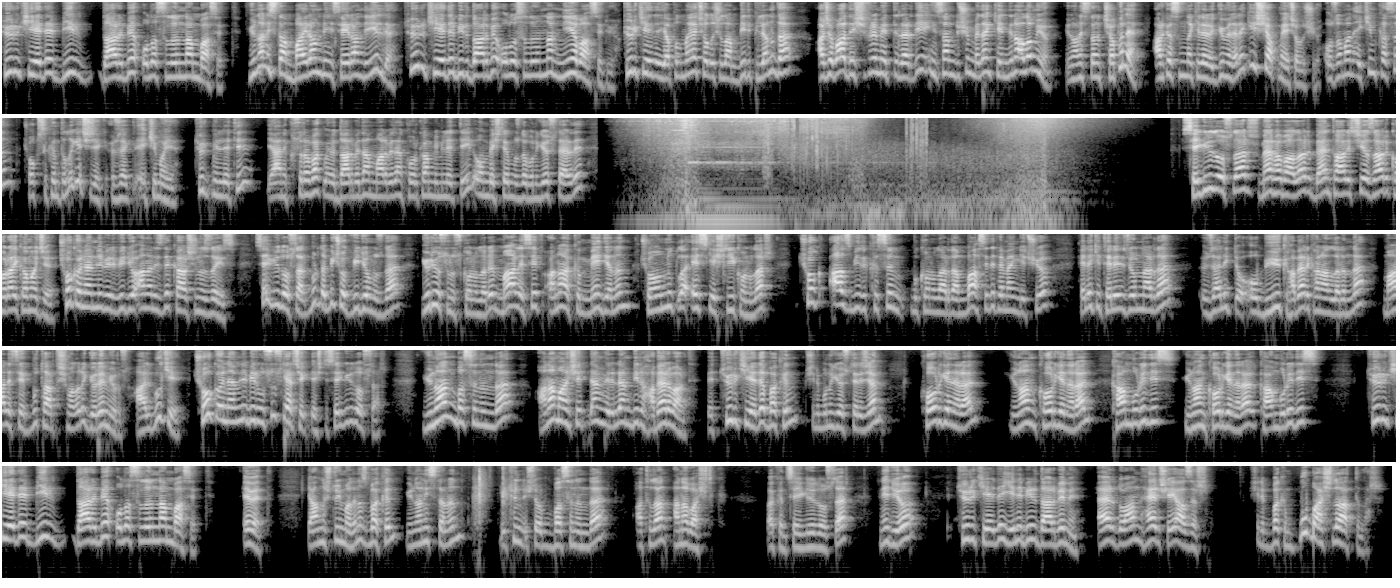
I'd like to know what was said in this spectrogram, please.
Türkiye'de bir darbe olasılığından bahsetti. Yunanistan bayram değil seyran değil de Türkiye'de bir darbe olasılığından niye bahsediyor? Türkiye'de yapılmaya çalışılan bir planı da acaba deşifre mi ettiler diye insan düşünmeden kendini alamıyor. Yunanistan'ın çapı ne? Arkasındakilere güvenerek iş yapmaya çalışıyor. O zaman Ekim-Kasım çok sıkıntılı geçecek. Özellikle Ekim ayı. Türk milleti yani kusura bakma öyle darbeden marbeden korkan bir millet değil. 15 Temmuz'da bunu gösterdi. Sevgili dostlar, merhabalar. Ben tarihçi yazar Koray Kamacı. Çok önemli bir video analizde karşınızdayız. Sevgili dostlar, burada birçok videomuzda görüyorsunuz konuları. Maalesef ana akım medyanın çoğunlukla es geçtiği konular. Çok az bir kısım bu konulardan bahsedip hemen geçiyor. Hele ki televizyonlarda özellikle o büyük haber kanallarında maalesef bu tartışmaları göremiyoruz. Halbuki çok önemli bir husus gerçekleşti sevgili dostlar. Yunan basınında ana manşetten verilen bir haber vardı. Ve Türkiye'de bakın şimdi bunu göstereceğim. Kor General, Yunan Kor General Kamburidis, Yunan Kor General Kamburidis Türkiye'de bir darbe olasılığından bahsetti. Evet. Yanlış duymadınız. Bakın Yunanistan'ın bütün işte basınında atılan ana başlık. Bakın sevgili dostlar. Ne diyor? Türkiye'de yeni bir darbe mi? Erdoğan her şeye hazır. Şimdi bakın bu başlığı attılar.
